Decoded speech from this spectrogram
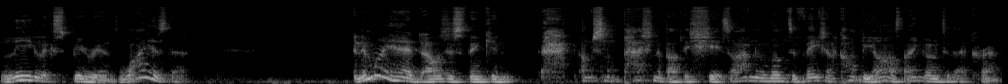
legal experience. Why is that? And in my head, I was just thinking, I'm just not passionate about this shit, so I have no motivation. I can't be asked. I ain't going to that crap.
